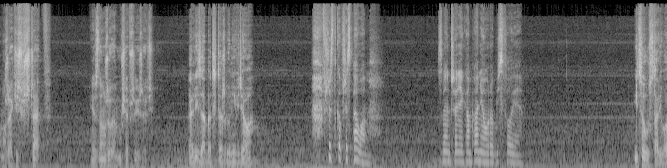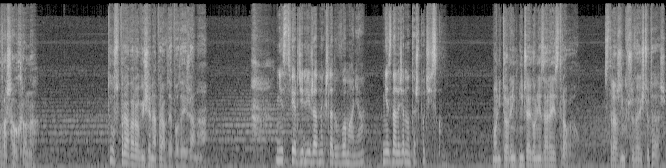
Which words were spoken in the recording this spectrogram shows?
A może jakiś wszczep? Nie zdążyłem mu się przyjrzeć. Elizabeth też go nie widziała? Wszystko przespałam. Zmęczenie kampanią robi swoje. I co ustaliła wasza ochrona? Tu sprawa robi się naprawdę podejrzana. Nie stwierdzili żadnych śladów włamania. Nie znaleziono też pocisku. Monitoring niczego nie zarejestrował. Strażnik przy wejściu też.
